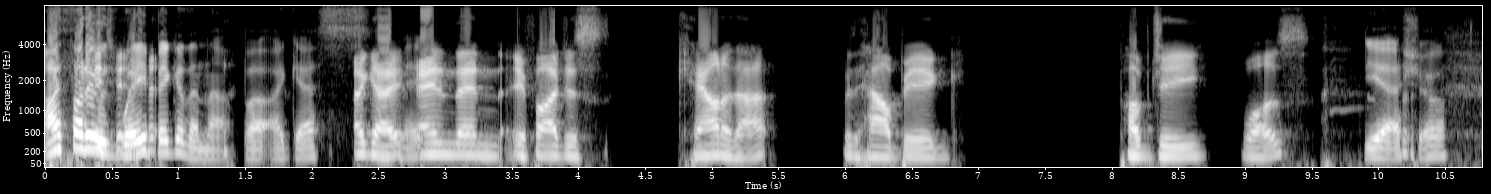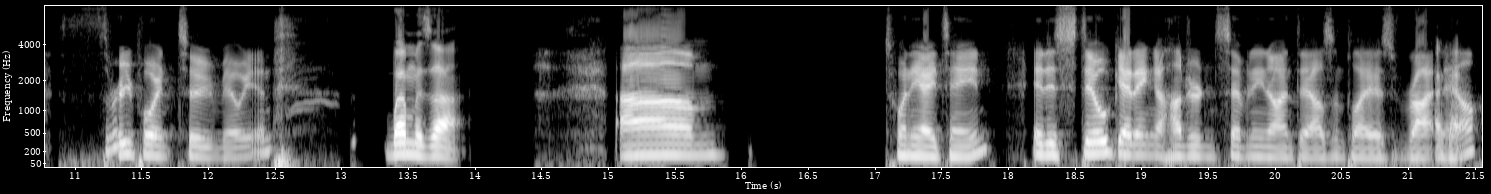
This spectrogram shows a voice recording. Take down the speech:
I thought it was way bigger than that, but I guess. Okay, maybe- and then if I just counter that with how big PUBG was, yeah, sure. 3.2 million. When was that? Um, 2018. It is still getting 179,000 players right Okay. now.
